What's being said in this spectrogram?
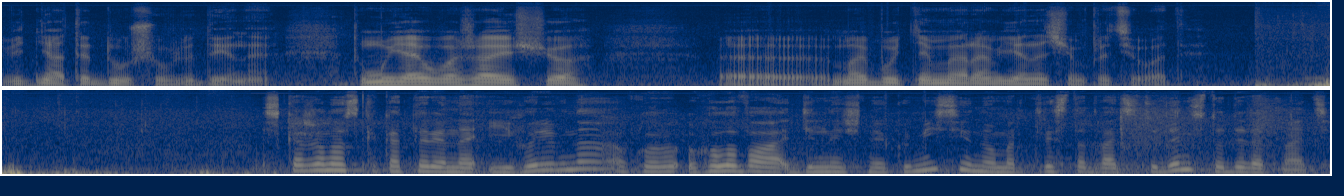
відняти душу в людини. Тому я вважаю, що е, майбутнім мерам є над чим працювати. Скажановська Катерина Ігорівна, голова дільничної комісії номер 321-119.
